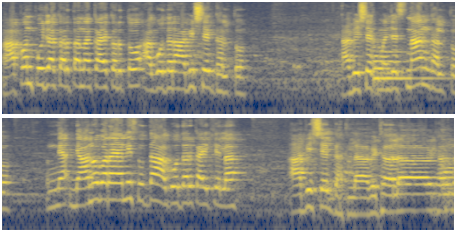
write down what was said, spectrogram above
आपण पूजा करताना काय करतो? अगोदर अभिषेक घालतो. अभिषेक म्हणजे स्नान घालतो. ज्ञा ज्ञानोबरायांनी सुद्धा अगोदर काय केला? अभिषेक घातला. विठल विठल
